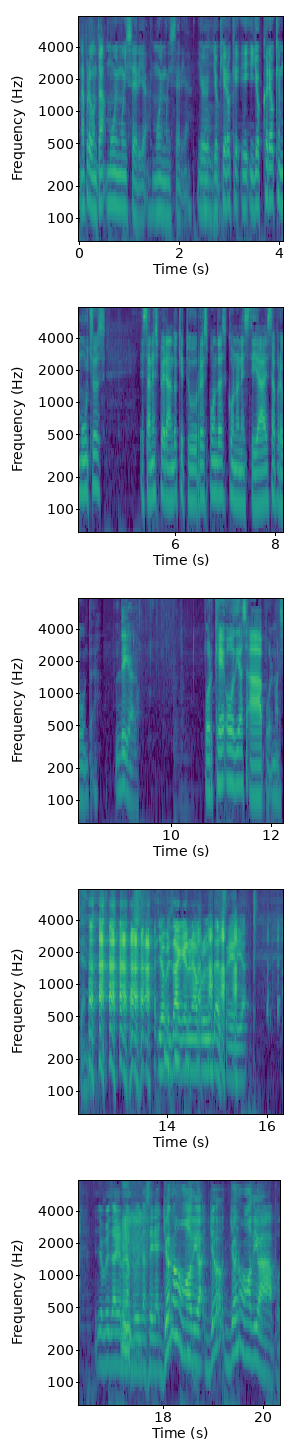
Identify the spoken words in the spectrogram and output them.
Una pregunta muy, muy seria, muy, muy seria. Yo, yo quiero que, y, y yo creo que muchos están esperando que tú respondas con honestidad a esta pregunta. Dígalo. ¿Por qué odias a Apple, Marciano? Yo pensaba que era una pregunta seria. Yo pensaba que era una pregunta seria. Yo no odio, a- yo, yo no odio a Apple.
